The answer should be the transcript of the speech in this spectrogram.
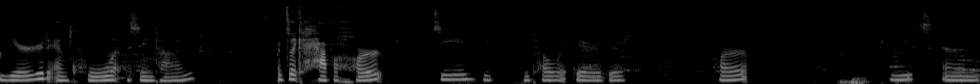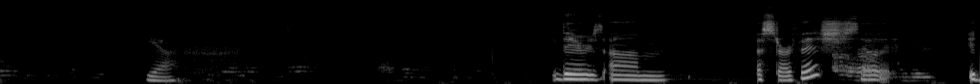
weird and cool at the same time. It's like half a heart. See, like if you can tell right there, there's heart, piece, and yeah. There's um a starfish, so it,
